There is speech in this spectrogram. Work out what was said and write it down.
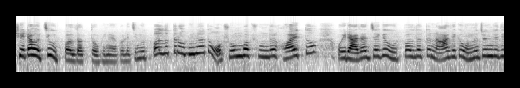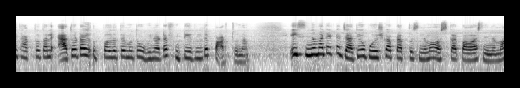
সেটা হচ্ছে উৎপল দত্ত অভিনয় করেছেন। উৎপল দত্তের অভিনয় তো অসম্ভব সুন্দর। হয়তো ওই রাজার জায়গায় উৎপল দত্ত না থেকে অন্যজন যদি থাকতো, তাহলে এতটাই উৎপল দত্তের মতো অভিনয়টা ফুটিয়ে তুলতে পারতো না। এই সিনেমাটা একটা জাতীয় পুরস্কার প্রাপ্ত সিনেমা, অস্কার পাওয়া সিনেমা,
